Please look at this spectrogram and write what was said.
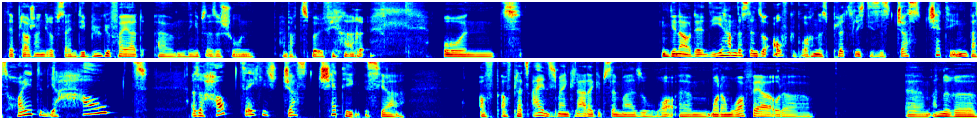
hat der Plauschangriff sein Debüt gefeiert. Ähm, den gibt's also schon einfach zwölf Jahre. Und genau, der, die haben das dann so aufgebrochen, dass plötzlich dieses Just Chatting, was heute die Haupt, also hauptsächlich Just Chatting ist ja auf, auf Platz eins. Ich meine, klar, da gibt's dann mal so War, ähm, Modern Warfare oder ähm, andere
